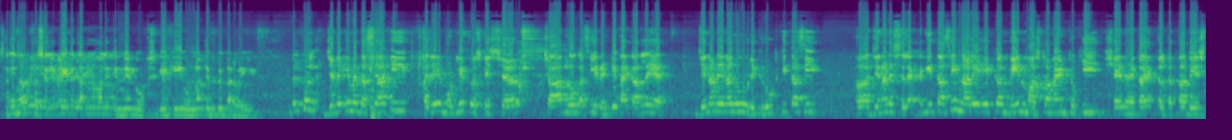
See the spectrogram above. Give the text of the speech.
ਸਰ ਇਹਨਾਂ ਨੂੰ ਫੈਸਿਲਿਟੇਟ ਕਰਨ ਵਾਲੇ ਕਿੰਨੇ ਲੋਕ ਸੀਗੇ? ਕਿ ਉਹਨਾਂ ਤੇ ਵੀ ਕੋਈ ਕਾਰਵਾਈ ਹੋਈ? ਬਿਲਕੁਲ ਜਿਵੇਂ ਕਿ ਮੈਂ ਦੱਸਿਆ ਕਿ ਅਜੇ ਮੁੱਢਲੀ ਪੁੱਛਗਿੱਛ ਚਾਰ ਲੋਕ ਅਸੀਂ ਆਇਡੈਂਟੀਫਾਈ ਕਰ ਲਏ ਹੈ ਜਿਨ੍ਹਾਂ ਨੇ ਇਹਨਾਂ ਨੂੰ ਰਿਕਰੂਟ ਕੀਤਾ ਸੀ। ਜਿਨ੍ਹਾਂ ਨੇ ਸਿਲੈਕਟ ਕੀਤਾ ਸੀ ਨਾਲੇ ਇੱਕ ਮੇਨ ਮਾਸਟਰਮਾਈਂਡ ਜੋ ਕਿ ਸ਼ੈਨ ਹੈਗਾ ਹੈ ਕਲਕੱਤਾ ਬੇਸਡ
